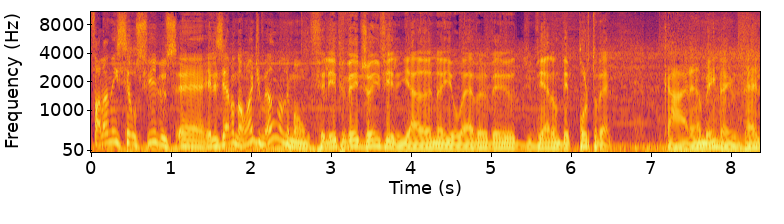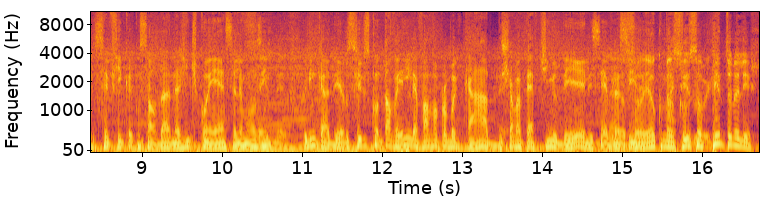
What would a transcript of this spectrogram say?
Falando em seus filhos, é, eles eram da onde mesmo, Alemão? O Felipe veio de Joinville e a Ana e o Ever veio de- vieram de Porto Velho. Caramba, hein, velho? Velho, você fica com saudade, né? A gente conhece, Alemãozinho. Brincadeira. Os filhos contavam ele, levava pra bancada, deixava pertinho dele, sempre eu assim. sou né? eu com meus A filhos, sou pinto no lixo.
